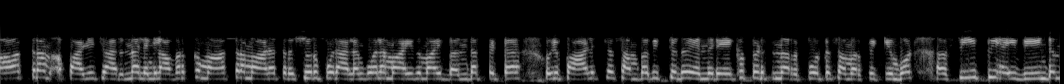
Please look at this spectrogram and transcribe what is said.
മാത്രം പഴിചാരുന്ന അല്ലെങ്കിൽ അവർക്ക് മാത്രമാണ് തൃശൂർ പൂര അലങ്കോലമായതുമായി ബന്ധപ്പെട്ട് ഒരു പാളിച്ച സംഭവിച്ചത് എന്ന് രേഖപ്പെടുത്തുന്ന റിപ്പോർട്ട് സമർപ്പിക്കുമ്പോൾ സി പി ഐ വീണ്ടും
